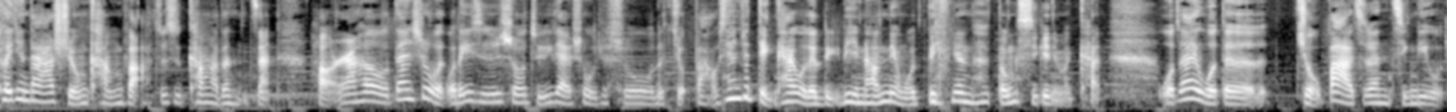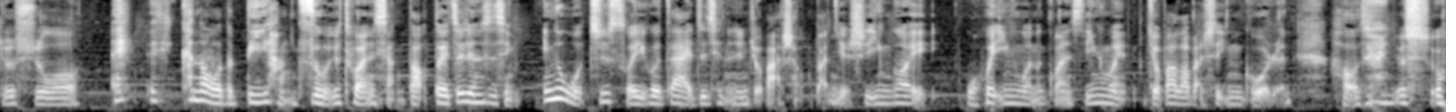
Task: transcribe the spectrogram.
推荐大家使用康法，就是康法都很赞。好，然后，但是我我的意思是说，举例来说，我就说我的酒吧，我现在就点开我的履历，然后念我里面的东西给你们看。我在我的酒吧这段经历，我就说，哎哎，看到我的第一行字，我就突然想到，对这件事情，因为我之所以会在之前那间酒吧上班，也是因为。我会英文的关系，因为酒吧老板是英国人。好，这边就说，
